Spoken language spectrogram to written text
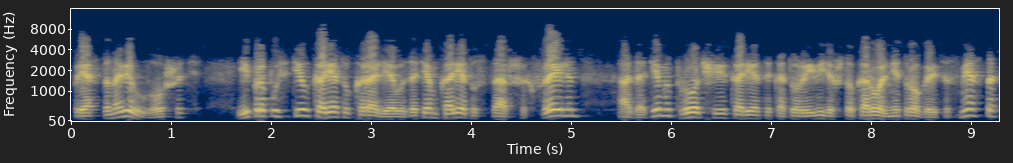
приостановил лошадь и пропустил карету королевы, затем карету старших фрейлин, а затем и прочие кареты, которые, видя, что король не трогается с места,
